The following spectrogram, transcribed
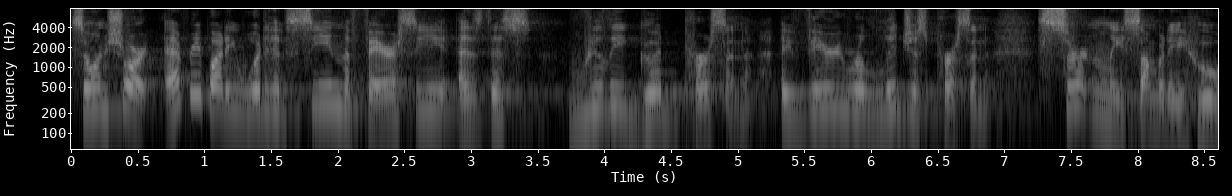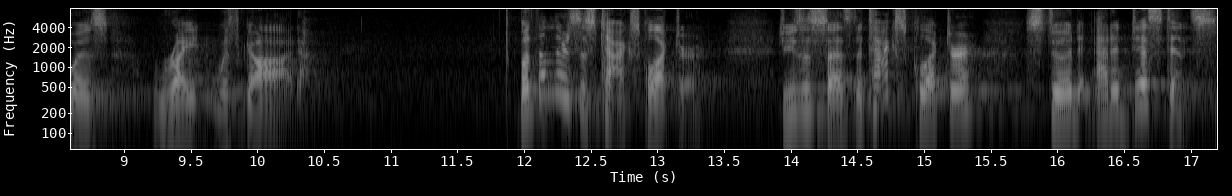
So, in short, everybody would have seen the Pharisee as this really good person, a very religious person, certainly somebody who was right with God. But then there's this tax collector. Jesus says the tax collector stood at a distance.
